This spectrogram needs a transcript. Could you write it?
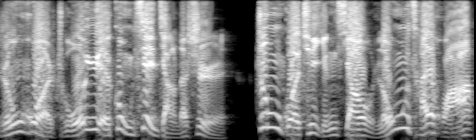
荣获卓越贡献奖的是中国区营销龙才华。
